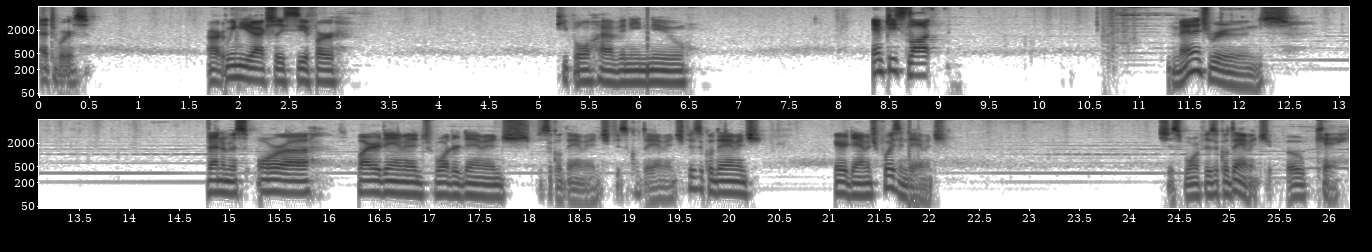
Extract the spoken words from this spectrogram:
Edwards. Alright, we need to actually see if our people have any new empty slot. Manage runes. Venomous aura, fire damage, water damage, physical damage, physical damage, physical damage, air damage, poison damage. It's just more physical damage. Okay.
